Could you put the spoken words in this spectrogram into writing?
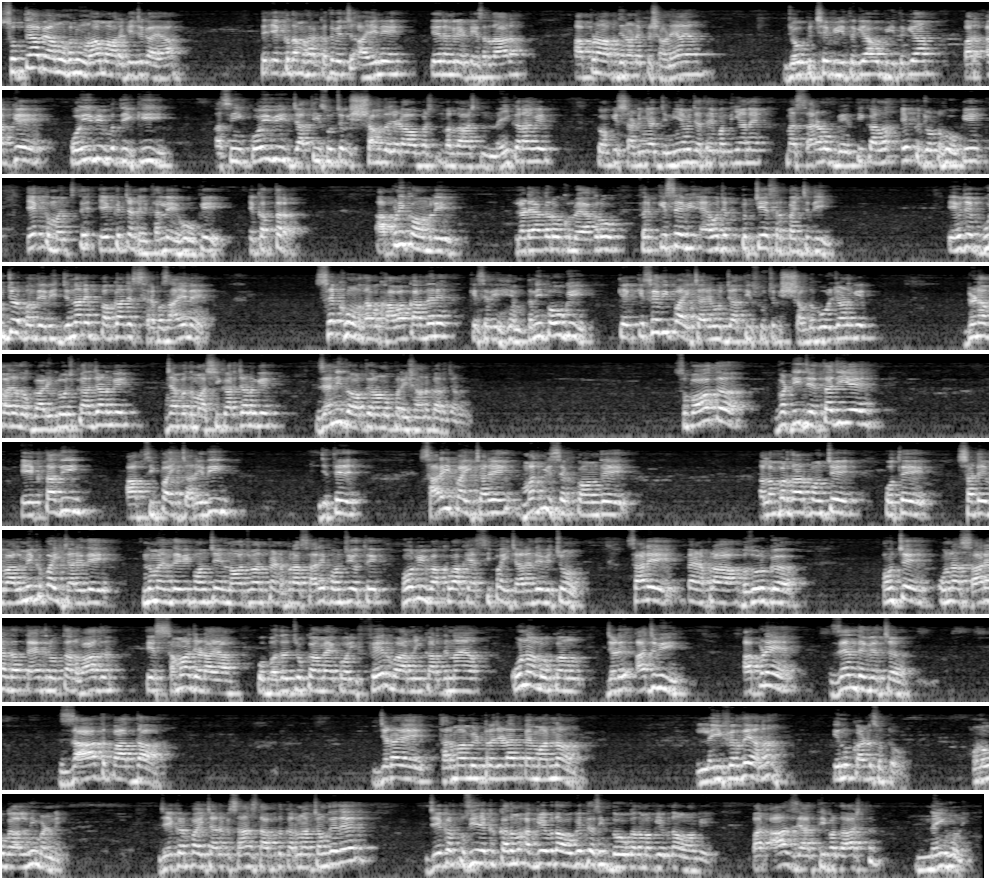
ਸੁੱਤਿਆਂ ਪਿਆਂ ਨੂੰ ਹਲੂਣਾ ਮਾਰ ਕੇ ਜਗਾਇਆ। ਤੇ ਇੱਕਦਮ ਹਰਕਤ ਵਿੱਚ ਆਏ ਨੇ ਇਹ ਰੰਗਰੇਟੇ ਸਰਦਾਰ। ਆਪਣਾ ਆਪ ਜਿਨ੍ਹਾਂ ਨੇ ਪਛਾਣਿਆ ਆ। ਜੋ ਪਿੱਛੇ ਬੀਤ ਗਿਆ ਉਹ ਬੀਤ ਗਿਆ, ਪਰ ਅੱਗੇ ਕੋਈ ਵੀ ਵਧੀਕੀ, ਅਸੀਂ ਕੋਈ ਵੀ ਜਾਤੀ ਸੂਚਕ ਸ਼ਬਦ ਜਿਹੜਾ ਉਹ ਬਸ- ਬਰਦਾਸ਼ਤ ਨਹੀਂ ਕਰਾਂਗੇ, ਕਿਉਂਕਿ ਸਾਡੀਆਂ ਜਿੰਨੀਆਂ ਵੀ ਜਥੇਬੰਦੀਆਂ ਨੇ, ਮੈਂ ਸਾਰਿਆਂ ਨੂੰ ਬੇਨਤੀ ਕਰਦਾ ਇਕਜੁੱਟ ਹੋ ਕੇ, ਇੱਕ ਮੰਚ ਤੇ ਇੱਕ ਝੰਡੇ ਥੱਲੇ ਹੋ ਕੇ ਇਕੱਤਰ, ਆਪਣੀ ਕੌਮ ਲਈ ਲੜਿਆ ਕਰੋ, ਖਲੋਇਆ ਕਰੋ, ਫਿਰ ਕਿਸੇ ਵੀ ਇਹੋ ਜਿਹੇ ਟੁੱਚੇ ਸਰਪੰਚ ਦੀ, ਇਹੋ ਜਿਹੇ ਬੁੱਝੜ ਬੰਦੇ ਦੀ ਜਿਨ੍ਹਾਂ ਨੇ ਪੱਗਾਂ 'ਚ ਸਿਰ ਫਸਾਏ ਨੇ, ਸਿੱਖ ਹੋਣ ਦਾ ਵਿਖਾਵਾ ਕਰਦੇ ਨੇ, ਕਿਸੇ ਦੀ ਹਿੰਮਤ ਨਹੀਂ ਪਊਗੀ ਕਿ ਕਿਸੇ ਵੀ ਭਾਈਚਾਰੇ ਨੂੰ ਜਾਤੀ ਸੂਚਕ ਸ਼ਬਦ ਬੋਲ ਜਾਣਗੇ, ਬਿਨਾਂ ਵਜ੍ਹਾ ਤੋਂ ਗਾਲੀ ਗਲੋਚ ਕਰ ਜਾਣਗੇ ਜਾਂ ਬਦਮਾਸ਼ੀ ਕਰ ਜਾਣਗੇ, ਜ਼ਹਿਨੀ ਤੌਰ ਤੇ ਉਹਨਾਂ ਨੂੰ ਪਰੇਸ਼ਾਨ ਕਰ ਜਾਣਗੇ। ਸੋ ਬਹੁਤ ਵੱਡੀ ਜੇਤਾ ਜੀ ਇਹ ਏਕਤਾ ਦੀ, ਆਪਸੀ ਭਾਈਚਾਰੇ ਦੀ, ਜਿੱਥੇ ਸਾਰੇ ਭਾਈਚਾਰੇ ਮਜ਼੍ਹਬੀ ਸਿੱਖ ਕੌਮ ਦੇ ਅਲੰਬਰਦਾਰ ਪਹੁੰਚੇ, ਉੱਥੇ ਸਾਡੇ ਵਾਲਮੀਕ ਭਾਈਚਾਰੇ ਦੇ ਨੁਮਾਇੰਦੇ ਵੀ ਪਹੁੰਚੇ, ਨੌਜਵਾਨ ਭੈਣ ਭਰਾ ਸਾਰੇ ਪਹੁੰਚੇ ਉੱਥੇ, ਹੋਰ ਵੀ ਵੱਖ-ਵੱਖ ਐਸੀ ਭਾਈਚਾਰਿਆਂ ਦੇ ਵਿੱਚੋਂ ਸਾਰੇ ਭੈਣ ਭਰਾ, ਬਜ਼ੁਰਗ ਪਹੁੰਚੇ, ਉਹਨਾਂ ਸਾਰਿਆਂ ਦਾ ਤਹਿ ਦਿਲੋਂ ਧੰਨਵਾਦ। ਤੇ ਸਮਾਂ ਜਿਹੜਾ ਆ, ਉਹ ਬਦਲ ਚੁੱਕਾ। ਮੈਂ ਇੱਕ ਵਾਰੀ ਫੇਰ ਵਾਰਨਿੰਗ ਕਰ ਦਿੰਦਾ ਆ, ਉਹਨਾਂ ਲੋਕਾਂ ਨੂੰ ਜਿਹੜੇ ਅੱਜ ਵੀ ਆਪਣੇ ਜ਼ਿਹਨ ਦੇ ਵਿੱਚ ਜ਼ਾਤ ਪਾਤ ਦਾ ਜਿਹੜਾ ਇਹ ਥਰਮਾਮੀਟਰ, ਜਿਹੜਾ ਪੈਮਾਨਾ ਲਈ ਫਿਰਦੇ ਆ ਨਾ, ਇਹਨੂੰ ਕੱਢ ਸੁੱਟੋ। ਹੁਣ ਉਹ ਗੱਲ ਨਹੀਂ ਬਣਨੀ। ਜੇਕਰ ਭਾਈਚਾਰਕ ਸਾਂਝ ਸਥਾਪਿਤ ਕਰਨਾ ਚਾਹੁੰਦੇ ਜੇ, ਜੇਕਰ ਤੁਸੀਂ ਇੱਕ ਕਦਮ ਅੱਗੇ ਵਧਾਓਗੇ ਤੇ ਅਸੀਂ ਦੋ ਕਦਮ ਅੱਗੇ ਵਧਾਵਾਂਗੇ, ਪਰ ਆਹ ਜ਼ਿਆਦਤੀ ਬਰਦਾਸ਼ਤ ਨਹੀਂ ਹੋਣੀ।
